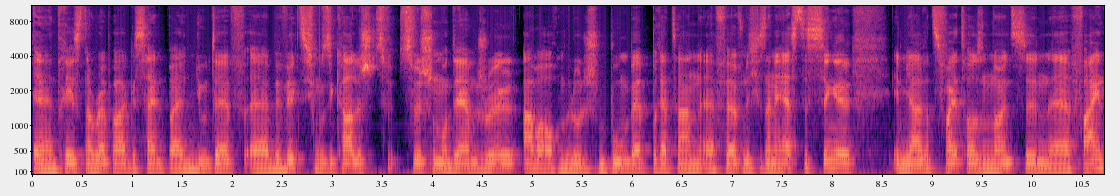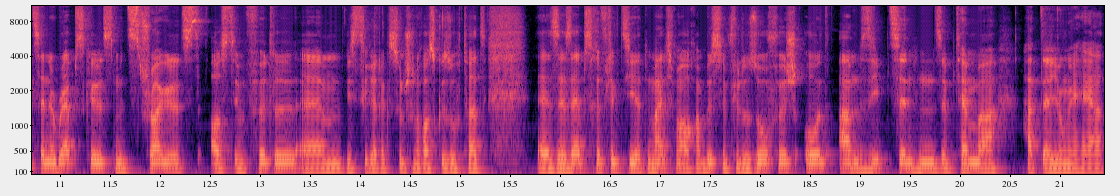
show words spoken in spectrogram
äh, Dresdner Rapper, gesigned bei New Dev, äh, bewegt sich musikalisch zwischen modernem Drill, aber auch melodischen Boom-Bap-Brettern, äh, veröffentlichte seine erste Single im Jahre 2019, äh, vereint seine Rap-Skills mit Struggles aus dem Viertel, ähm, wie es die Redaktion schon rausgesucht hat, äh, sehr selbstreflektiert, manchmal auch ein bisschen philosophisch und am 17. September hat der junge Herr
